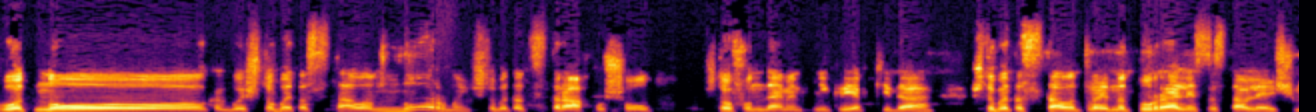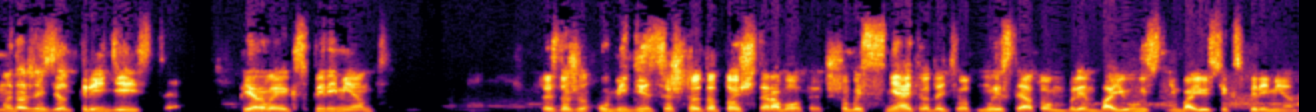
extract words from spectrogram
Вот, но как бы, чтобы это стало нормой, чтобы этот страх ушел, что фундамент не крепкий, да, чтобы это стало твоей натуральной составляющей, мы должны сделать три действия. Первый эксперимент, то есть должен убедиться, что это точно работает, чтобы снять вот эти вот мысли о том, блин, боюсь, не боюсь, эксперимент.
